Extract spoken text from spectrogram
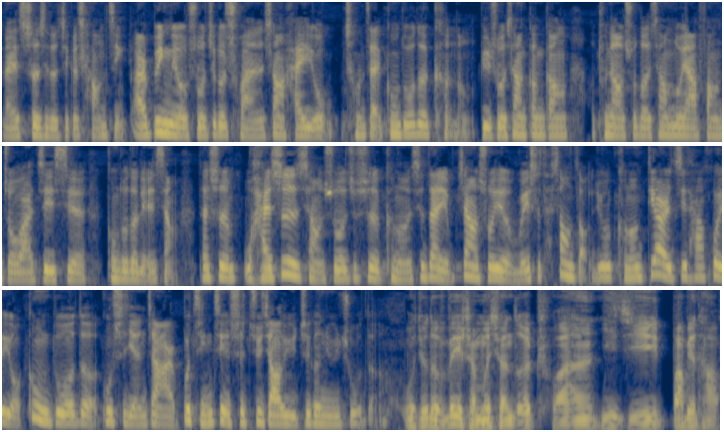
来设计的这个场景，而并没有说这个船上还有承载更多的可能，比如说像刚刚鸵鸟说的，像诺亚方舟啊这些更多的联想。但是我还是想说，就是可能现在也这样说也为时尚早，就可能第二季它会有更多的故事延展，而不仅仅是聚焦于这个女主的。我觉得为什么选择船以及巴别塔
